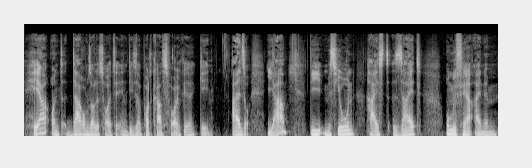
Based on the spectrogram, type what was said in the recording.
her? Und darum soll es heute in dieser Podcast-Folge gehen. Also, ja, die Mission heißt seit ungefähr einem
